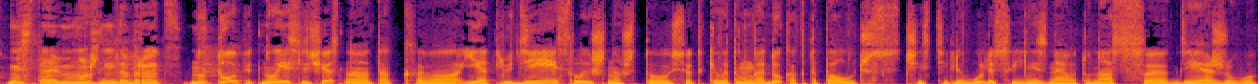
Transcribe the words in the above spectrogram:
местами можно добраться. Ну, топит, но, если честно, так э, и от людей слышно, что все таки в этом году как-то получше чистили улицы. Я не знаю, вот у нас, э, где я живу,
